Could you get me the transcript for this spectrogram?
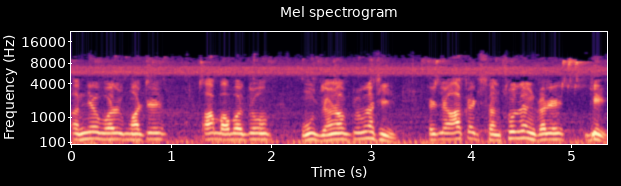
અન્ય વર્ગ માટે આ બાબતો હું જણાવતો નથી. એટલે આ કંઈક સંશોધન કરે જી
